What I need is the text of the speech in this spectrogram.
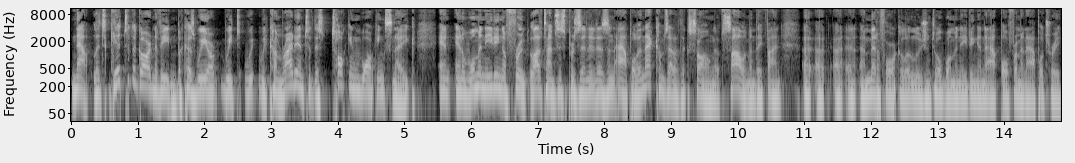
Now, let's get to the Garden of Eden because we are, we, we, we come right into this talking, walking snake and, and a woman eating a fruit. A lot of times it's presented as an apple and that comes out of the song Song of Solomon, they find a, a, a, metaphorical allusion to a woman eating an apple from an apple tree.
